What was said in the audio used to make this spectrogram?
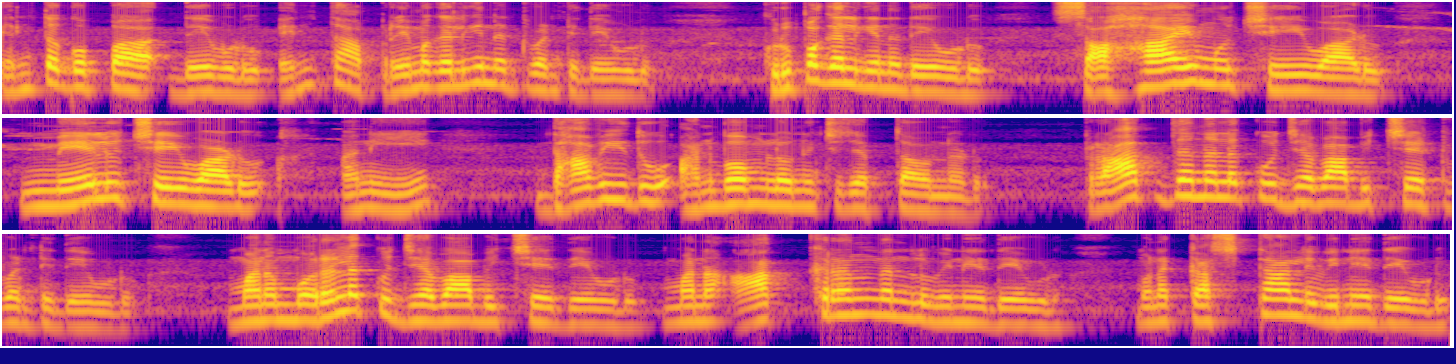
ఎంత గొప్ప దేవుడు ఎంత ప్రేమ కలిగినటువంటి దేవుడు కృప కలిగిన దేవుడు సహాయము చేయవాడు మేలు చేయవాడు అని దావీదు అనుభవంలో నుంచి చెప్తా ఉన్నాడు ప్రార్థనలకు జవాబిచ్చేటువంటి దేవుడు మన మొరలకు జవాబిచ్చే దేవుడు మన ఆక్రందనలు వినే దేవుడు మన కష్టాలు వినే దేవుడు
